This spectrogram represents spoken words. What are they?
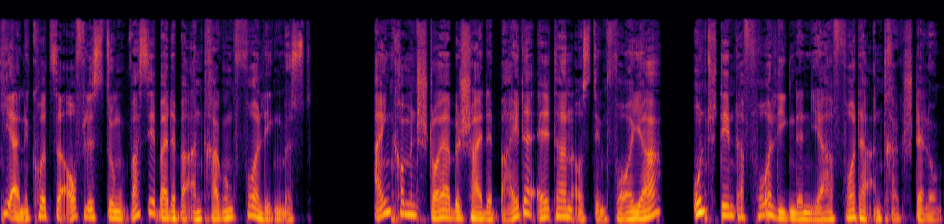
Hier eine kurze Auflistung, was ihr bei der Beantragung vorlegen müsst. Einkommensteuerbescheide beider Eltern aus dem Vorjahr und dem davorliegenden Jahr vor der Antragstellung.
